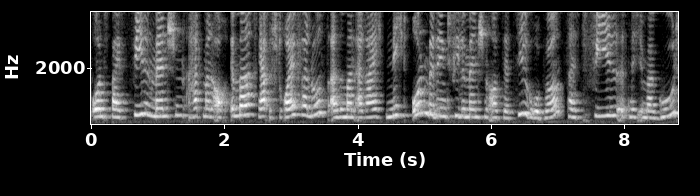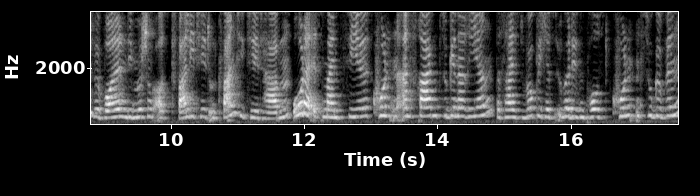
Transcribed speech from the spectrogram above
Und bei vielen Menschen hat man auch immer ja, Streuverlust, also man erreicht nicht unbedingt viele Menschen aus der Zielgruppe. Das heißt, viel ist nicht immer gut. Wir wollen die Mischung aus Qualität und Quantität haben. Oder ist mein Ziel, Kundenanfragen zu generieren? Das heißt, wirklich jetzt über diesen Post Kunden zu gewinnen?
